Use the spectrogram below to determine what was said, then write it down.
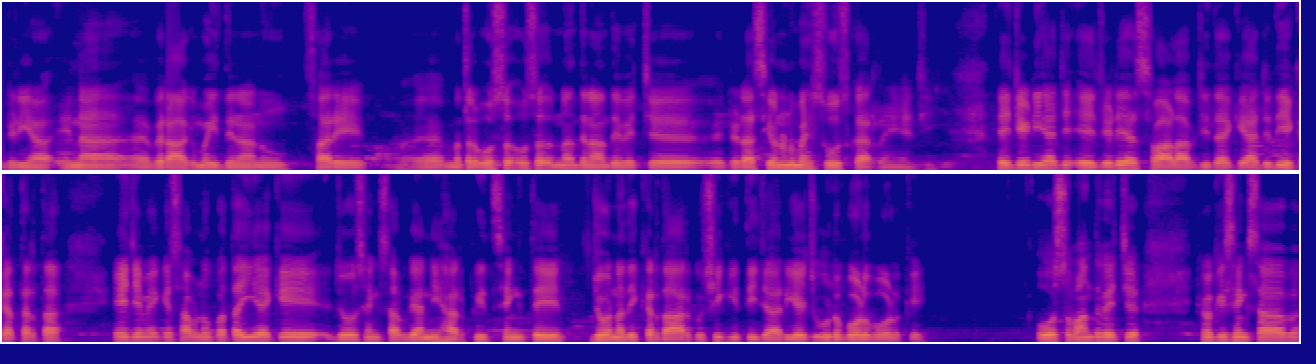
ਜਿਹੜੀਆਂ ਇਹਨਾਂ ਵਿਰਾਗਮਈ ਦਿਨਾਂ ਨੂੰ ਸਾਰੇ ਮਤਲਬ ਉਸ ਉਸ ਉਹਨਾਂ ਦਿਨਾਂ ਦੇ ਵਿੱਚ ਜਿਹੜਾ ਅਸੀਂ ਉਹਨਾਂ ਨੂੰ ਮਹਿਸੂਸ ਕਰ ਰਹੇ ਹਾਂ ਜੀ। ਤੇ ਜਿਹੜੀ ਅੱਜ ਇਹ ਜਿਹੜੇ ਸਵਾਲ ਆਪ ਜੀ ਦਾ ਕਿ ਅੱਜ ਦੀ ਇਕੱਤਰਤਾ ਇਹ ਜਿਵੇਂ ਕਿ ਸਭ ਨੂੰ ਪਤਾ ਹੀ ਹੈ ਕਿ ਜੋ ਸਿੰਘ ਸਾਹਿਬ ਗਿਆਨੀ ਹਰਪ੍ਰੀਤ ਸਿੰਘ ਤੇ ਜੋ ਉਹਨਾਂ ਦੀ ਕਿਰਦਾਰਕੁਸ਼ੀ ਕੀਤੀ ਜਾ ਰਹੀ ਹੈ ਝੂਠ ਬੋਲ ਬੋਲ ਕੇ ਉਸ ਸੰਬੰਧ ਵਿੱਚ ਕਿਉਂਕਿ ਸਿੰਘ ਸਾਹਿਬ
